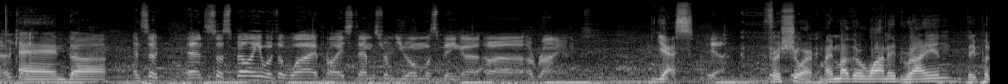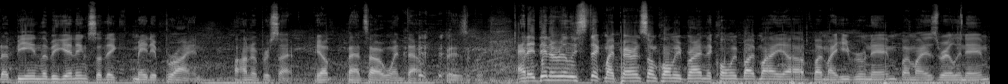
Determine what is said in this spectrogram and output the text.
okay. And uh, And so, and so, spelling it with a Y probably stems from you almost being a, a, a Ryan. Yes, Yeah. for sure. My mother wanted Ryan. They put a B in the beginning, so they made it Brian. 100%. Yep, that's how it went down, basically. And it didn't really stick. My parents don't call me Brian. They call me by my uh, by my Hebrew name, by my Israeli name.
